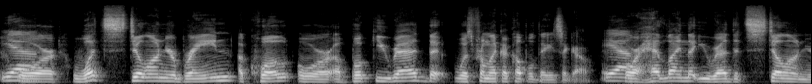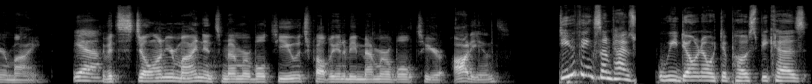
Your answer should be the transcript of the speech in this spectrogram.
Yeah. Or what's still on your brain, a quote or a book you read that was from like a couple days ago? Yeah. Or a headline that you read that's still on your mind. Yeah. If it's still on your mind and it's memorable to you, it's probably going to be memorable to your audience. Do you think sometimes we don't know what to post because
